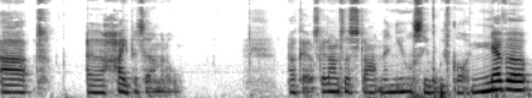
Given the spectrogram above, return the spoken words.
at a hyperterminal. Okay, let's go down to the start menu. We'll see what we've got. I've never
